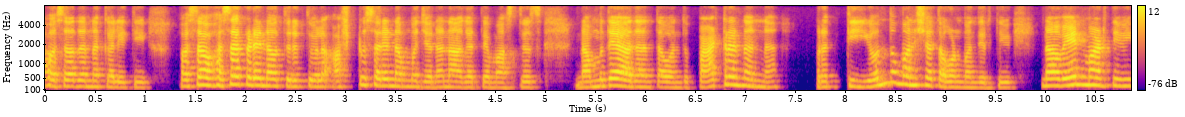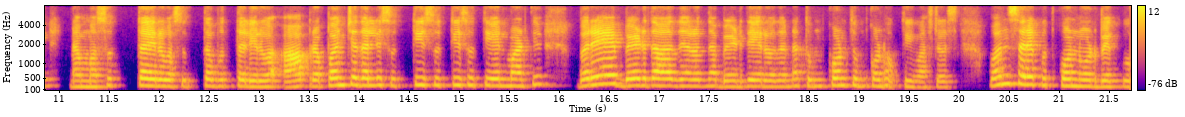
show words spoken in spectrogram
ಹೊಸದನ್ನ ಕಲಿತೀವಿ ಹೊಸ ಹೊಸ ಕಡೆ ನಾವು ತಿರುಗ್ತೀವಲ್ಲ, ಅಷ್ಟು ಸರಿ ನಮ್ಮ ಜನನ ಆಗತ್ತೆ ಮಾಸ್ಟರ್ಸ್. ನಮ್ಮದೇ ಆದಂತ ಒಂದು ಪ್ಯಾಟ್ರನ್ ಅನ್ನ ಪ್ರತಿಯೊಂದು ಮನುಷ್ಯ ತಗೊಂಡ್ ಬಂದಿರ್ತೀವಿ. ನಾವೇನ್ ಮಾಡ್ತೀವಿ? ನಮ್ಮ ಸುತ್ತ ಇರುವ, ಸುತ್ತಮುತ್ತಲಿರುವ, ಆ ಪ್ರಪಂಚದಲ್ಲಿ ಸುತ್ತಿ ಸುತ್ತಿ ಸುತ್ತಿ ಏನ್ ಮಾಡ್ತೀವಿ? ಬರೇ ಬೇಡದಾದಿರೋದನ್ನ ಬೇಡದೇ ಇರೋದನ್ನ ತುಂಬ್ಕೊಂಡ್ ತುಂಬ್ಕೊಂಡ್ ಹೋಗ್ತೀವಿ ಮಾಸ್ಟರ್ಸ್. ಒಂದ್ಸರಿ ಕುತ್ಕೊಂಡ್ ನೋಡ್ಬೇಕು,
